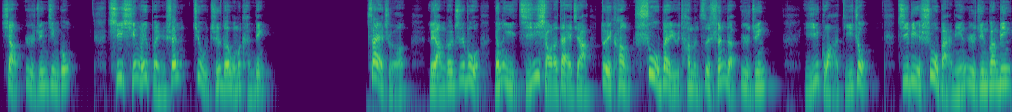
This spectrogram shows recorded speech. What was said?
向日军进攻，其行为本身就值得我们肯定。再者，两个支部能以极小的代价对抗数倍于他们自身的日军。以寡敌众，击毙数百名日军官兵，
